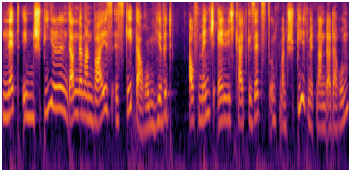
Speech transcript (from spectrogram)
nett in Spielen, dann, wenn man weiß, es geht darum, hier wird auf Menschähnlichkeit gesetzt und man spielt miteinander darum.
